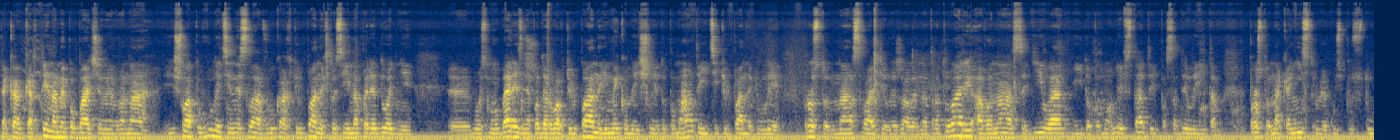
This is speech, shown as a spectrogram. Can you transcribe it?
така картина ми побачили. Вона йшла по вулиці, несла в руках тюльпани. Хтось їй напередодні 8 березня подарував тюльпани. І ми, коли йшли допомагати, і ці тюльпани були просто на асфальті лежали на тротуарі, а вона сиділа, їй допомогли встати і посадили її там просто на каністру якусь пусту.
